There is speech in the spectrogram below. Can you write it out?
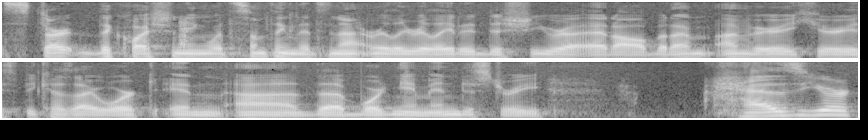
start the questioning with something that's not really related to She-Ra at all, but I'm, I'm very curious because I work in uh, the board game industry. Has your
